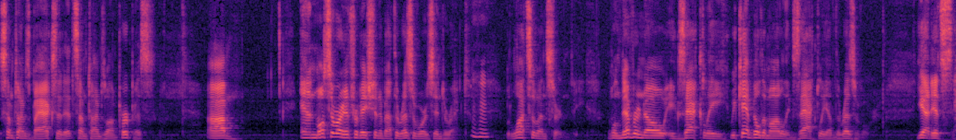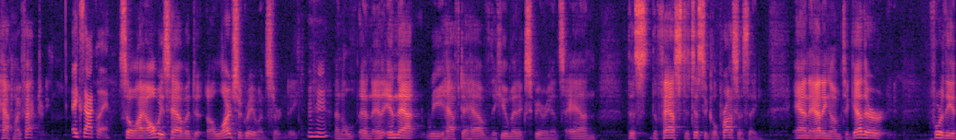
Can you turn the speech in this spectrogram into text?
sometimes by accident, sometimes on purpose, um, and most of our information about the reservoir is indirect, with lots of uncertainty. We'll never know exactly. We can't build a model exactly of the reservoir, yet it's half my factory. Exactly. So I always have a large degree of uncertainty, mm-hmm. and, a, and and in that we have to have the human experience and this the fast statistical processing, and adding them together for the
